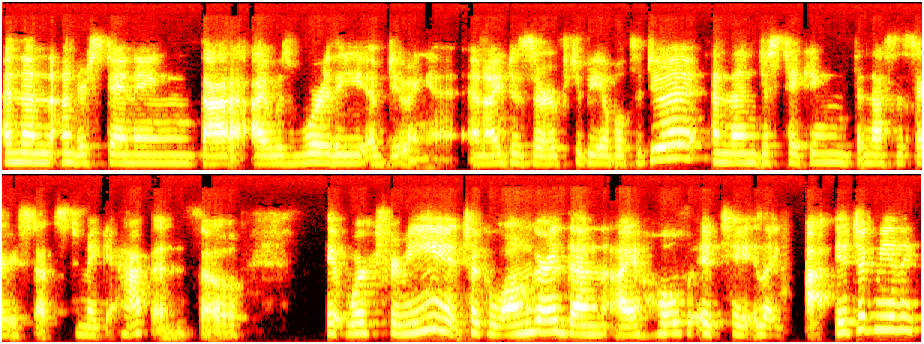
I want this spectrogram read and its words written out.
and then understanding that I was worthy of doing it and I deserved to be able to do it, and then just taking the necessary steps to make it happen. So it worked for me. It took longer than I hope it take. Like it took me like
